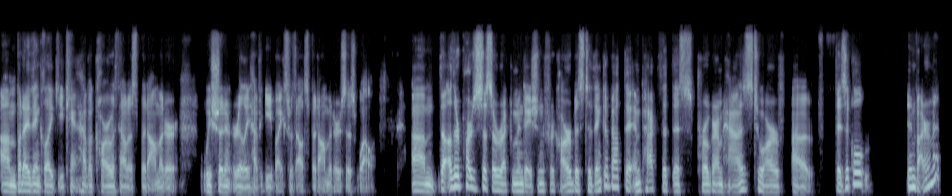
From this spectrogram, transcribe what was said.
Um, but I think like you can't have a car without a speedometer. We shouldn't really have e-bikes without speedometers as well. Um, the other part is just a recommendation for CARB is to think about the impact that this program has to our uh, physical environment.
